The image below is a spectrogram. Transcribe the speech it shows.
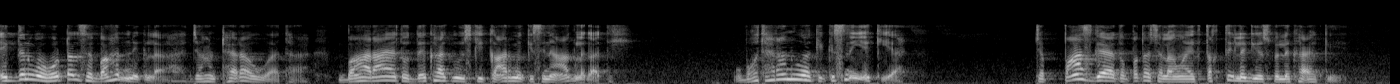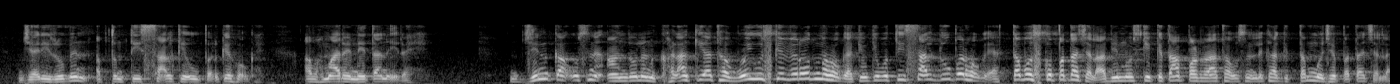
एक दिन वो होटल से बाहर निकला, जहाँ ठहरा हुआ था। बाहर आया तो देखा कि उसकी कार में किसी ने आग लगा दी। वो बहुत हैरान हुआ कि किसने ये किया। जब पास गया तो पता चला वहाँ एक तख्ती लगी, उस पर लिखा है कि, जेरी रूबिन, अब तुम तीस साल के ऊपर के हो गए। अब हमारे नेता नहीं रहे। जिनका उसने आंदोलन खड़ा किया था, वही उसके विरोध में हो गया, क्योंकि वो तीस साल के ऊपर हो गया। तब उसको पता चला। अभी मैं उसकी किताब पढ़ रहा था, उसने लिखा कि तब मुझे पता चला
